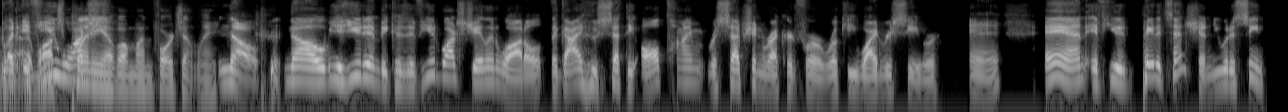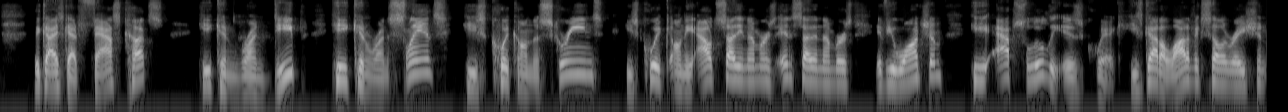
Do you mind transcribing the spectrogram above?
But I if you watched plenty of them, unfortunately. No, no, you, didn't because if you'd watched Jalen Waddle, the guy who set the all-time reception record for a rookie wide receiver, eh, and if you paid attention, you would have seen the guy's got fast cuts. He can run deep. He can run slants. He's quick on the screens. He's quick on the outside of the numbers, inside the numbers. If you watch him, he absolutely is quick. He's got a lot of acceleration,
